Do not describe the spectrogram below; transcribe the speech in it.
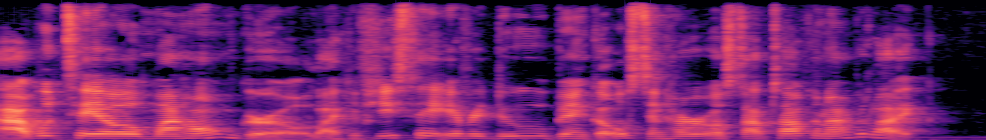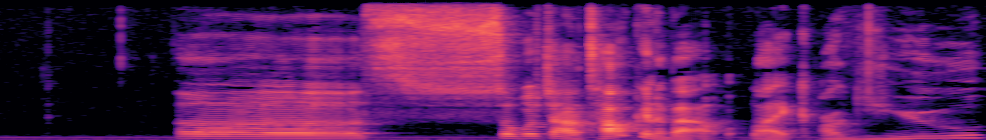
I would tell my homegirl, like if she say every dude been ghosting her or stop talking, I'd be like, uh, so what y'all talking about? Like, are you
